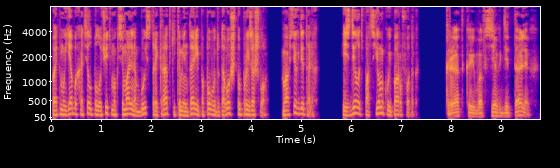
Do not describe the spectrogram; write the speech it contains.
поэтому я бы хотел получить максимально быстрый краткий комментарий по поводу того, что произошло, во всех деталях, и сделать подсъемку и пару фоток». «Кратко и во всех деталях?»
